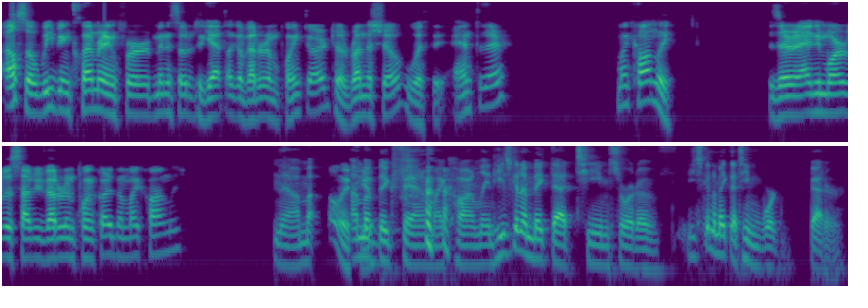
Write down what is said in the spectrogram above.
Also, we've been clamoring for Minnesota to get like a veteran point guard to run the show with the Ant there. Mike Conley. Is there any more of a savvy veteran point guard than Mike Conley? No, I'm, a I'm a big fan of Mike Conley, and he's going to make that team sort of, he's going to make that team work better.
